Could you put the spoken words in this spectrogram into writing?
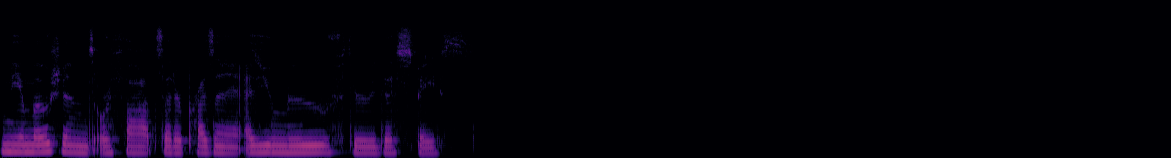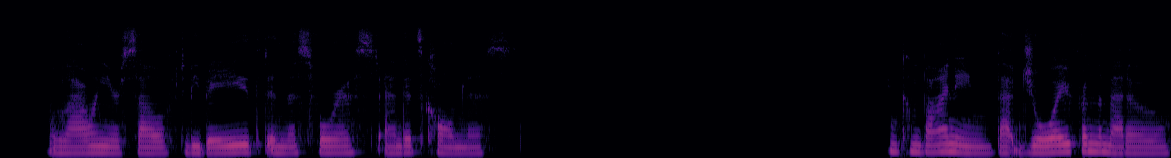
and the emotions or thoughts that are present as you move through this space. Allowing yourself to be bathed in this forest and its calmness, and combining that joy from the meadow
